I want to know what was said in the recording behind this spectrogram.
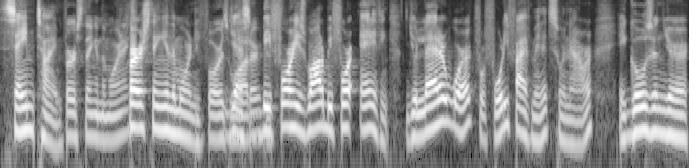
same time. First thing in the morning, First thing in the morning. before his yes, water. before his water, before anything. You let it work for 45 minutes to an hour. It goes in your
